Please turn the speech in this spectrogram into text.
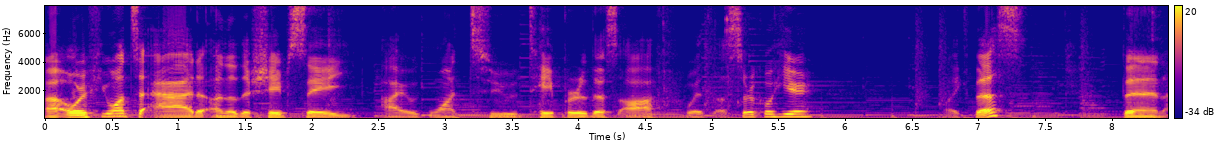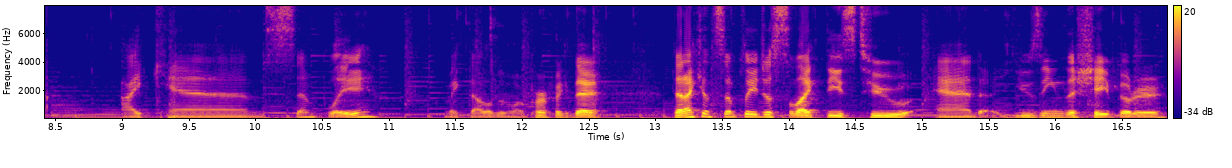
Uh, or if you want to add another shape, say I want to taper this off with a circle here, like this, then I can simply make that a little bit more perfect there. Then I can simply just select these two and using the shape builder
